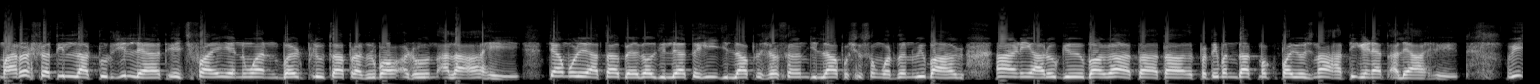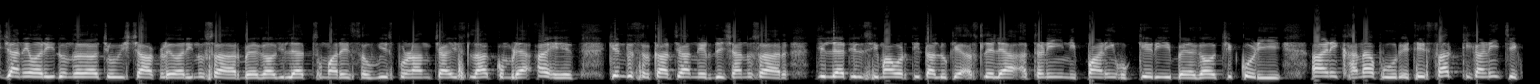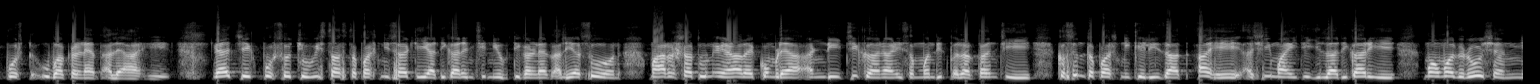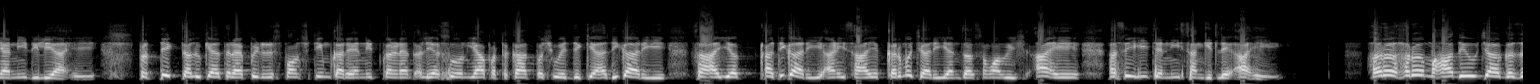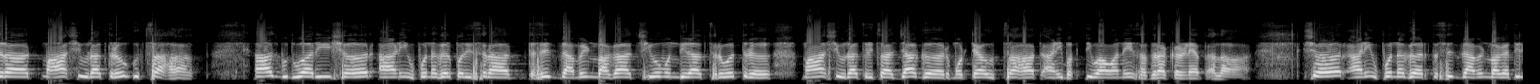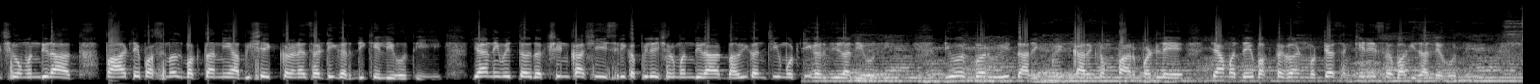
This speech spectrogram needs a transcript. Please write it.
महाराष्ट्रातील लातूर जिल्ह्यात H five N one bird फ्लूचा प्रादुर्भाव आढळून आला आहे. त्यामुळे आता बेळगाव जिल्ह्यातही जिल्हा प्रशासन जिल्हा पशुसंवर्धन विभाग आणि आरोग्य विभागात आता आता प्रतिबंधात्मक उपाययोजना हाती घेण्यात आल्या आहेत. वीस जानेवारी दोन हजार चोवीसच्या आकडेवारीनुसार बेळगाव जिल्ह्यात सुमारे सव्वीस पूर्णांक चाळीस लाख कोंबड्या आहेत. केंद्र सरकारच्या निर्देशानुसार जिल्ह्यातील सीमावर्ती तालुके असलेल्या अथणी निप्पाणी हुक्केरी बेळगाव चिक्कोडी आणि खानापूर येथे सात ठिकाणी चेकपोस्ट उभा करण्यात आल्या आहेत. या चेकपोस्ट चोवीस तास तपासणीसाठी अधिकाऱ्यांची नियुक्ती करण्यात आली असून महाराष्ट्रातून येणाऱ्या कोंबड्या अंडी चिकन आणि संबंधित पदार्थांची कसून तपासणी केली जात आहे अशी माहिती जिल्हाधिकारी मोहम्मद रोशन यांनी दिली आहे. प्रत्येक तालुक्यात रॅपिड रिस्पॉन्स टीम कार्यान्वित करण्यात आली असून या पथकात पशुवैद्यकीय अधिकारी सहाय्यक अधिकारी आणि सहाय्यक कर्मचारी यांचा समावेश आहे असेही त्यांनी सांगितले आहे. हर हर महादेवच्या गजरात महाशिवरात्र उत्साहात. आज बुधवारी शहर आणि उपनगर परिसरात तसेच ग्रामीण भागात शिवमंदिरात सर्वत्र महाशिवरात्रीचा जागर मोठ्या उत्साहात आणि भक्तिभावाने साजरा करण्यात आला. शहर आणि उपनगर तसेच ग्रामीण भागातील शिवमंदिरात पहाटेपासूनच भक्तांनी अभिषेक करण्यासाठी गर्दी केली होती. या निमित्त दक्षिण काशी श्री कपिलेश्वर मंदिरात भाविकांची मोठी गर्दी झाली होती. दिवसभर विविध धार्मिक कार्यक्रम पार पडले. त्यामध्ये भक्तगण मोठ्या संख्येने सहभागी झाले होते.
